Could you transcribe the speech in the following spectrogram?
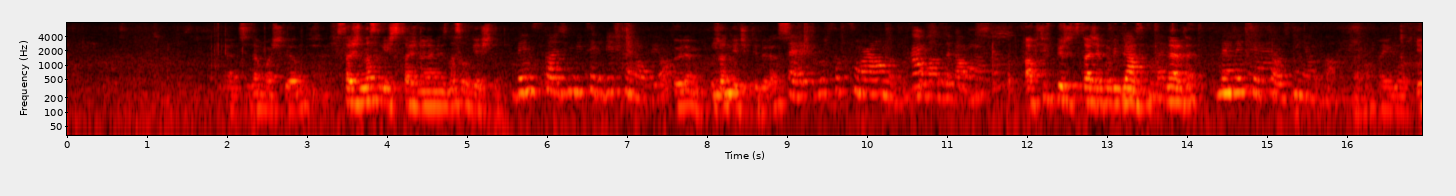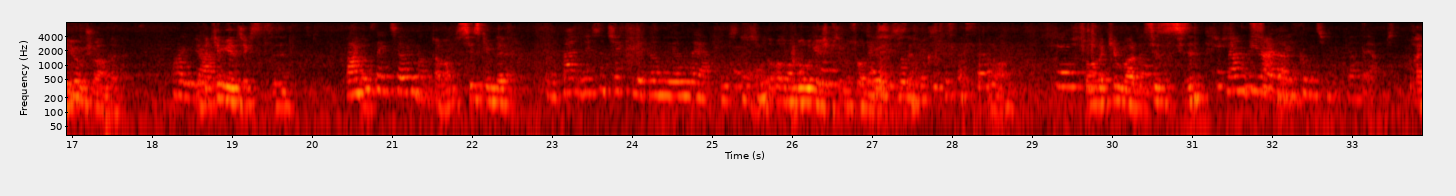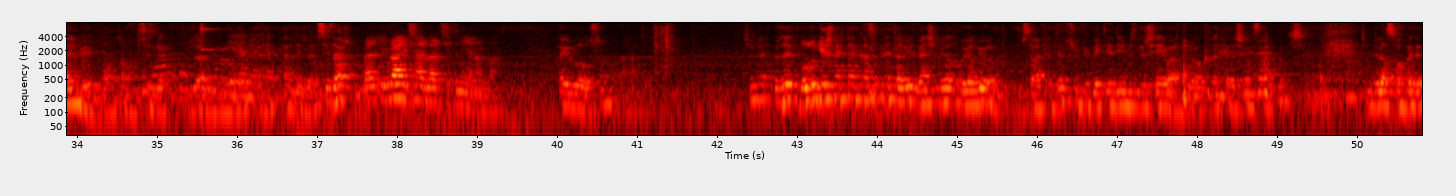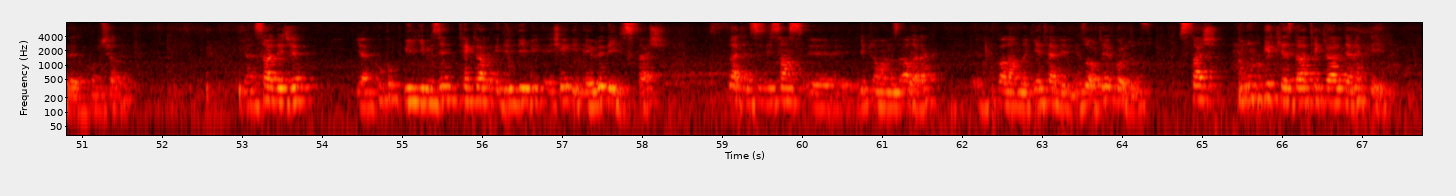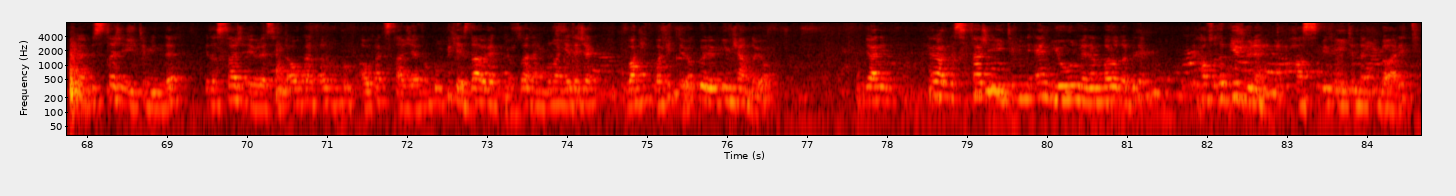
Yani sizden başlayalım. Stajın nasıl geçti? Staj döneminiz nasıl geçti? Benim stajım biteli bir sene oluyor. Öyle mi? Uzak gecikti biraz. Evet, ruhsatı sonra almadım. Sınava hazırlanmıştım. Aktif bir staj yapabildiniz mi? Evet. Nerede? Mehmet Çelik yanında. Tamam, hayırlı olsun. Geliyor mu şu anda? Hayır Ya da yani. kim gelecek sizin? Ben kimseyi çağırmadım. Tamam. Siz kimde? Ben Nesin Çek yanında yaptım stajımı. O zaman dolu geçmiştir. Bunu sormuyorum Evet, size. Tamam. Sonra kim vardı? Siz, sizin Ben Kılıç yanında yapmıştım. Halil Bey. Tamam, tamam. Siz de güzel bir yaptınız. Herkes öyle. Sizler? Ben İbrahim Serdar Çetin'in yanında. Hayırlı olsun. Şimdi özellikle dolu geçmekten kasıt ne tabii? Ben şimdi biraz oyalıyorum misafirleri çünkü beklediğimiz bir şey var. Bir okul arkadaşımız varmış. Şimdi biraz sohbet edelim, konuşalım. Yani sadece yani hukuk bilgimizin tekrar edildiği bir şey değil, evre değil, staj. Zaten siz lisans e, diplomanızı alarak e, hukuk alanındaki yeterliliğinizi ortaya koydunuz. Staj bunun bir kez daha tekrarı demek değil. Yani bir staj eğitiminde ya da staj evresinde avukatlar hukuk, avukat stajyer hukuk bir kez daha öğretmiyor. Zaten buna yetecek vakit vakit de yok, böyle bir imkan da yok. Yani herhalde staj eğitimini en yoğun veren baroda bile haftada bir güne has bir eğitimden ibaret.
